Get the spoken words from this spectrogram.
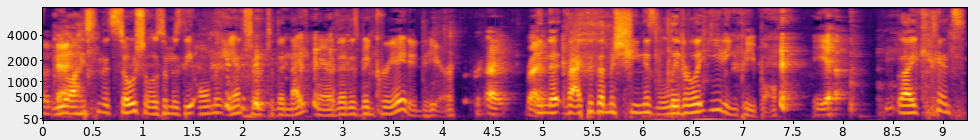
Okay. realizing that socialism is the only answer to the nightmare that has been created here, Right, right. and the fact that the machine is literally eating people. yep. like it's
